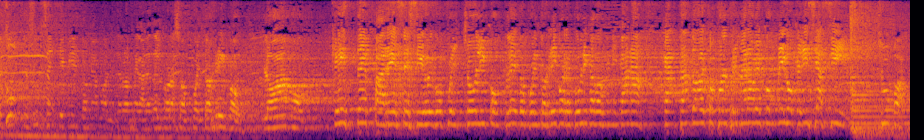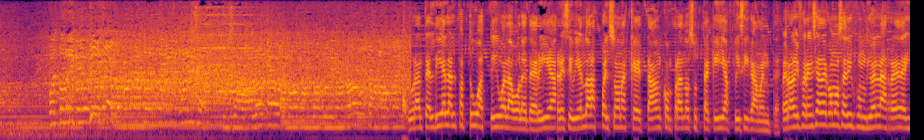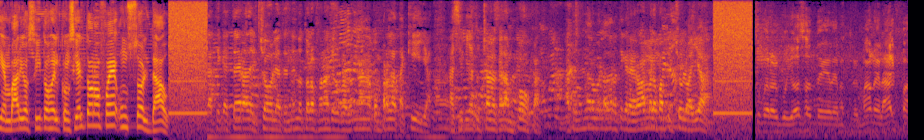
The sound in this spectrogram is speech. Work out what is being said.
Es un sentimiento, mi amor, te lo regalé del corazón. Puerto Rico, lo amo. ¿Qué te parece si oigo el Choli completo, Puerto Rico, República Dominicana, cantando esto por primera vez conmigo, que dice así? Chupa. Puerto Rico, yo quiero Durante el día el Alfa estuvo activo en la boletería, recibiendo a las personas que estaban comprando sus taquillas físicamente. Pero a diferencia de cómo se difundió en las redes y en varios sitios, el concierto no fue un sold out. La tiquetera del Choli, atendiendo a todos los fanáticos que vengan a comprar la taquilla. Así que ya tus chavos quedan pocas. Atendiendo a los verdaderos tigres, grabámelo papi chulo allá. súper orgullosos de, de nuestro hermano el Alfa,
